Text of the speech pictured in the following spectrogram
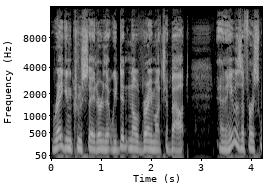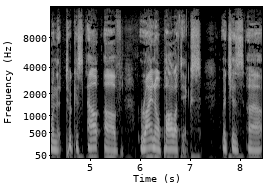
Reagan crusader that we didn't know very much about. And he was the first one that took us out of rhino politics, which is uh,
